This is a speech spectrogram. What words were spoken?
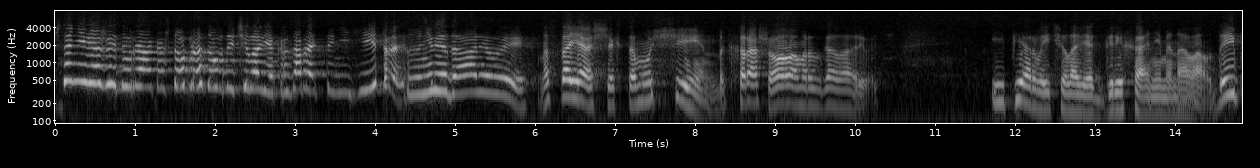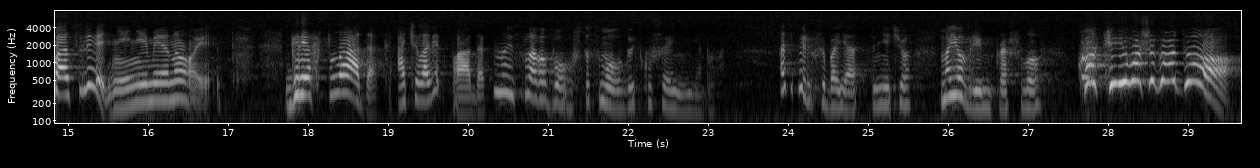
Что невежий дурак, а что образованный человек, разобрать-то не хитрость. Ну, не видали вы настоящих-то мужчин, так хорошо вам разговаривать. И первый человек греха не миновал, да и последний не минует. Грех сладок, а человек падок. Ну и слава богу, что с молоду искушений не было. А теперь уж и бояться нечего. Мое время прошло. Какие ваши года?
